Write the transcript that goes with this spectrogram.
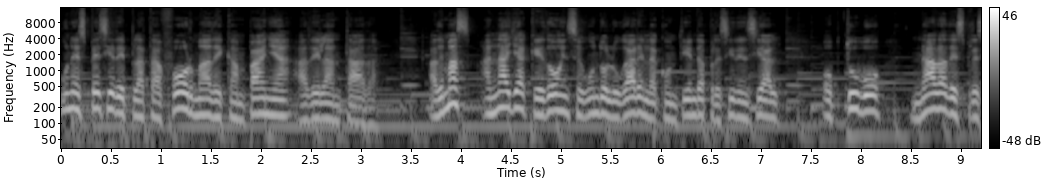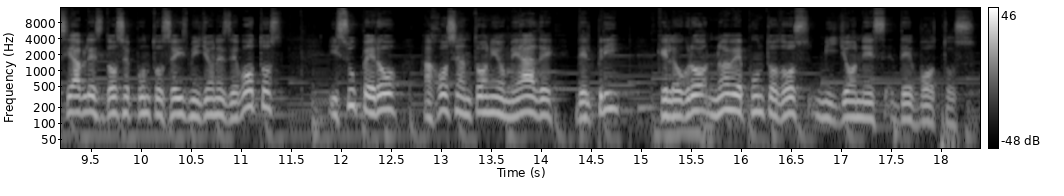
una especie de plataforma de campaña adelantada. Además, Anaya quedó en segundo lugar en la contienda presidencial, obtuvo nada despreciables 12.6 millones de votos y superó a José Antonio Meade del PRI, que logró 9.2 millones de votos.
